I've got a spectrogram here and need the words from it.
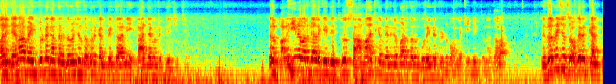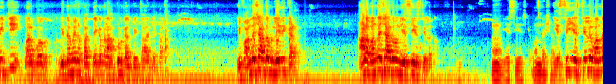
వారి జనాభా ఎంతుంటే అంత రిజర్వేషన్ సౌకర్యం కల్పించాలని రాజ్యాంగం నిర్దేశించింది. ఇలా బలహీన వర్గాలకు ఏదైతుందో సామాజిక వెనుకబాటుతనం గురైనటువంటి వాళ్ళకి ఏదైతున్నదో రిజర్వేషన్ సౌకర్యం కల్పించి వాళ్ళకు ఒక విధమైన ప్రత్యేకమైన హక్కులు కల్పించాలని చెప్పారు ఈ వంద శాతం లేదు ఇక్కడ. ఆడ వంద శాతం ఉంది ఎస్సీ ఎస్టీలకు. ఎస్సీ ఎస్టీలో వంద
